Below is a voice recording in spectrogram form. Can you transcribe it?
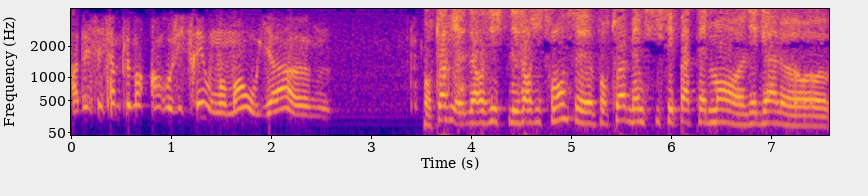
Ah ben c'est simplement enregistrer au moment où il y a. Euh, pour toi, les enregistrements, pour toi, même si c'est pas tellement légal. Euh,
